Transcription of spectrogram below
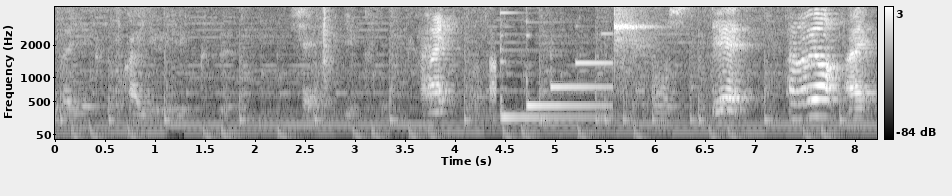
ザ EX と海流 EX シェーン EX はい、はい、そして頼むよ。はい。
